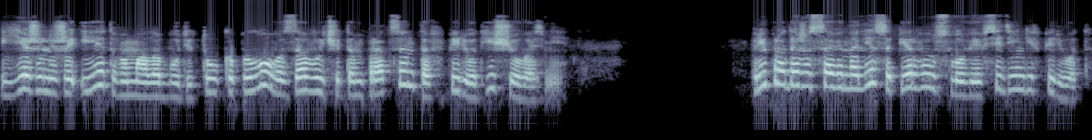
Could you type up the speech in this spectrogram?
ежели же и этого мало будет, то у Копылова за вычетом процентов вперед еще возьми. При продаже Савина леса первое условие – все деньги вперед.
